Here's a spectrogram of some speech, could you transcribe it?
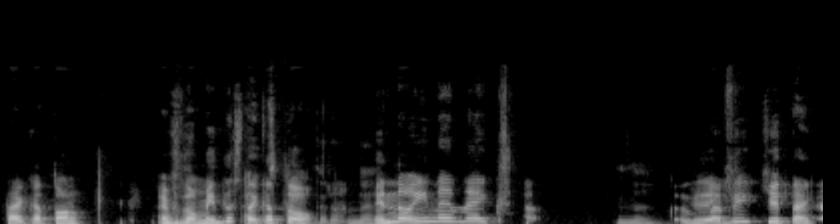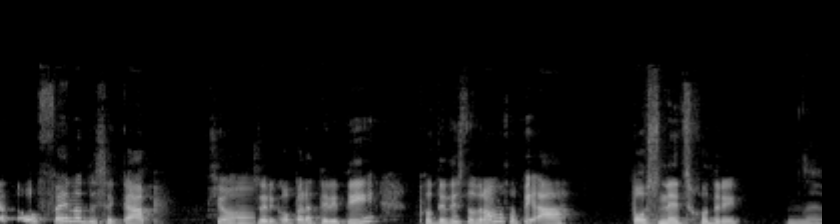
τα 170 στα 100. Ναι. Ενώ είναι ένα 60. Ναι. Δηλαδή και τα 100 φαίνονται σε κάποιο εσωτερικό παρατηρητή που θα τη δει στον δρόμο θα πει «Α, πώς είναι έτσι χοντρή». Ναι.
